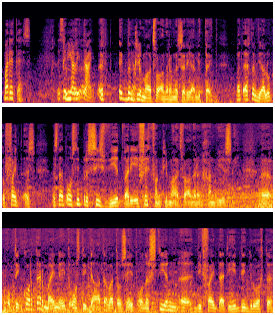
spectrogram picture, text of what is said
maar dit is. Dis 'n realiteit. Ek ek dink ja. klimaatsverandering is 'n realiteit. Wat egter wel ook 'n feit is, is dat ons nie presies weet wat die effek van klimaatsverandering gaan wees nie. Uh op die kort termyn het ons die data wat ons het ondersteun uh die feit dat hierdie droogte uh,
